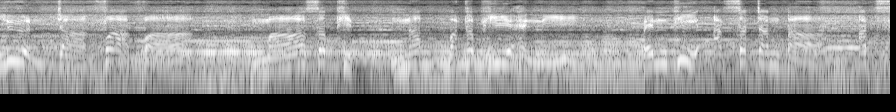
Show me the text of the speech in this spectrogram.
เลื่อนจากฟากฟ้า มาสถิตณปัทภีแห่งนี้ เป็นที่อัศจรรย์ตา อัศ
